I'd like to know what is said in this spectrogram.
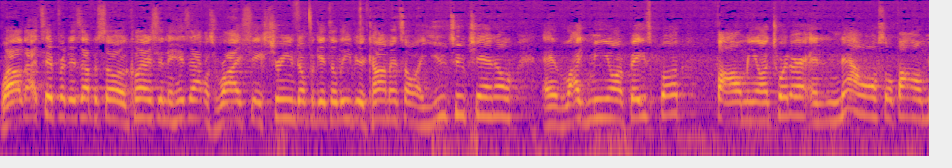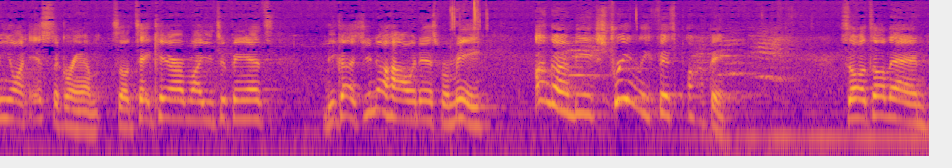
Well, that's it for this episode of Clarence and Hizzouse Rise to Extreme. Don't forget to leave your comments on my YouTube channel and like me on Facebook. Follow me on Twitter and now also follow me on Instagram. So take care of my YouTube fans because you know how it is for me. I'm going to be extremely fist pumping. So until then,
